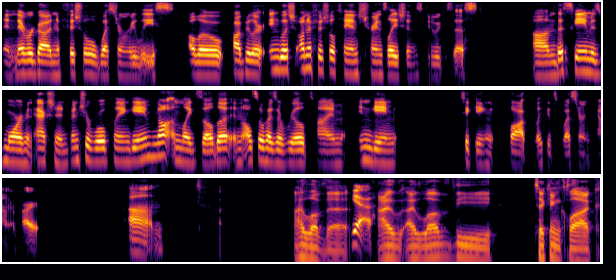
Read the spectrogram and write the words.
and never got an official Western release, although popular English unofficial fans translations do exist. Um, this game is more of an action adventure role playing game, not unlike Zelda, and also has a real time in game ticking clock like its Western counterpart. Um, I love that. Yeah. I I love the ticking clock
